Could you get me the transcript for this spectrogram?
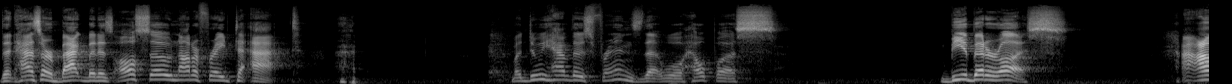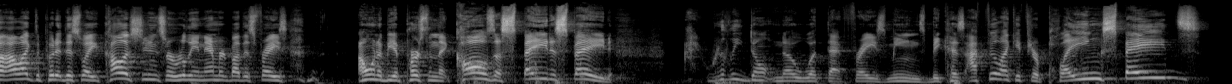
That has our back, but is also not afraid to act. but do we have those friends that will help us be a better us? I, I, like to put it this way college students are really enamored by this phrase I want to be a person that calls a spade a spade. I really don't know what that phrase means because I feel like if you're playing spades,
